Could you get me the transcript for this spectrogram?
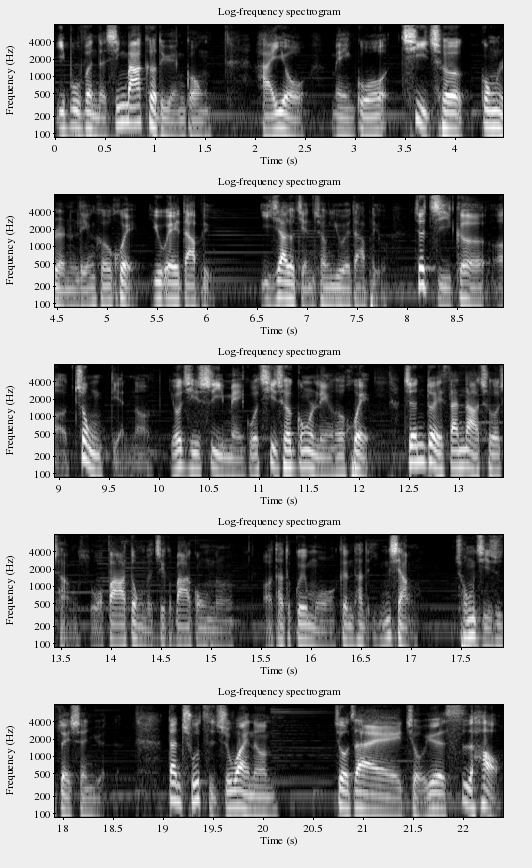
一部分的星巴克的员工，还有美国汽车工人联合会 （UAW），以下就简称 UAW。这几个呃重点呢，尤其是以美国汽车工人联合会针对三大车厂所发动的这个罢工呢，啊、呃，它的规模跟它的影响冲击是最深远的。但除此之外呢，就在九月四号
